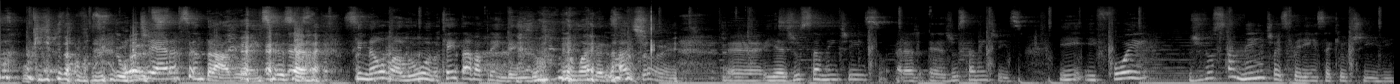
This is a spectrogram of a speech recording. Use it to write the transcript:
o que a gente estava fazendo Onde antes? Onde era centrado antes? Se não no aluno, quem estava aprendendo? Não é verdade? É, e é justamente isso. Era, é justamente isso. E, e foi justamente a experiência que eu tive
